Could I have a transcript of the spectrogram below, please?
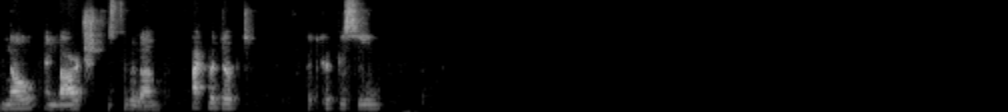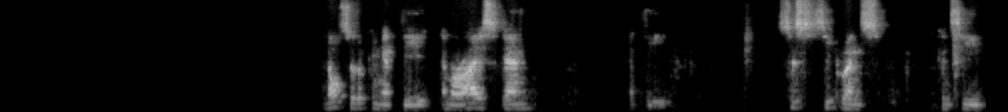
no enlarged vestibular aqueduct that could be seen. And also looking at the MRI scan, at the CISS sequence, you can see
